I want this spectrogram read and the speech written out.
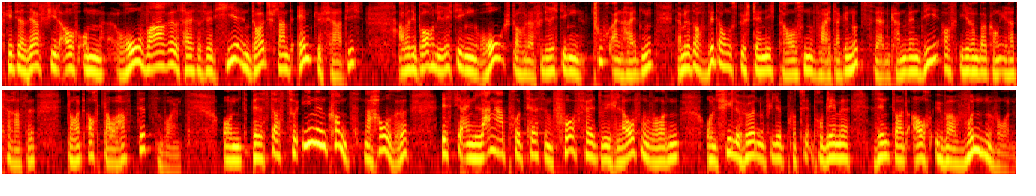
Es geht ja sehr viel auch um Rohware. Das heißt, es wird hier in Deutschland endgefertigt. Aber Sie brauchen die richtigen Rohstoffe dafür, die richtigen Tucheinheiten, damit es auch witterungsbeständig draußen weiter genutzt werden kann, wenn Sie auf Ihrem Balkon, Ihrer Terrasse dort auch dauerhaft sitzen wollen. Und bis das zu Ihnen kommt nach Hause, ist ja ein langer Prozess im Vorfeld durchlaufen worden und viele Hürden und viele Probleme sind dort auch überwunden worden.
